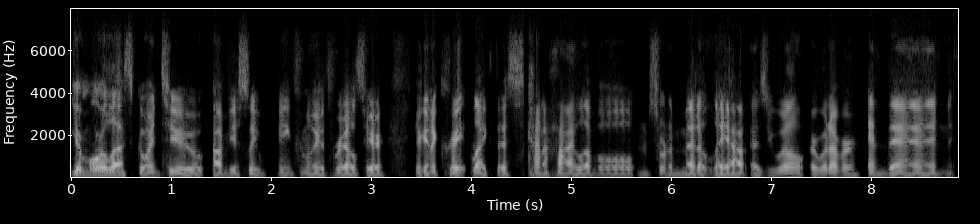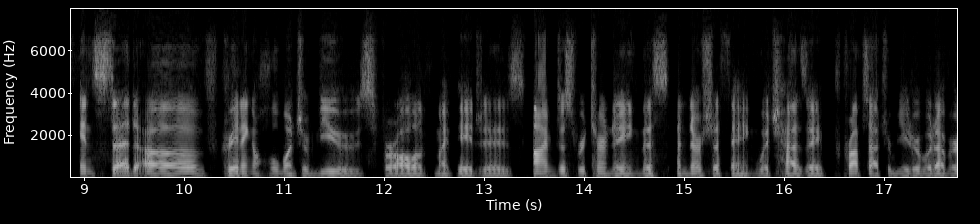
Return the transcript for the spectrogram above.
you're more or less going to obviously being familiar with rails here you're going to create like this kind of high level mm, sort of meta layout as you will or whatever and then instead of creating a whole bunch of views for all of my pages i'm just returning this inertia thing which has a props attribute or whatever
